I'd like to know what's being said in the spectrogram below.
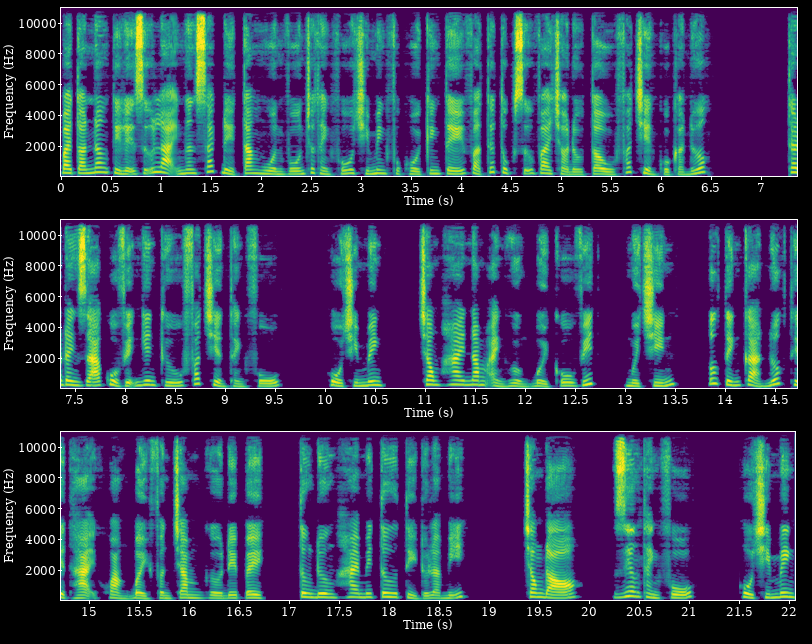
Bài toán nâng tỷ lệ giữ lại ngân sách để tăng nguồn vốn cho thành phố Hồ Chí Minh phục hồi kinh tế và tiếp tục giữ vai trò đầu tàu phát triển của cả nước. Theo đánh giá của Viện Nghiên cứu Phát triển thành phố Hồ Chí Minh, trong 2 năm ảnh hưởng bởi COVID-19, ước tính cả nước thiệt hại khoảng 7% GDP, tương đương 24 tỷ đô la Mỹ. Trong đó, riêng thành phố Hồ Chí Minh,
